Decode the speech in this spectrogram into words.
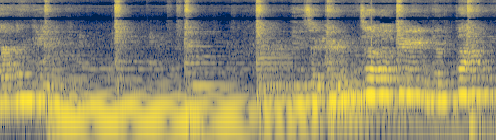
향기 이제 끈적이는 땀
